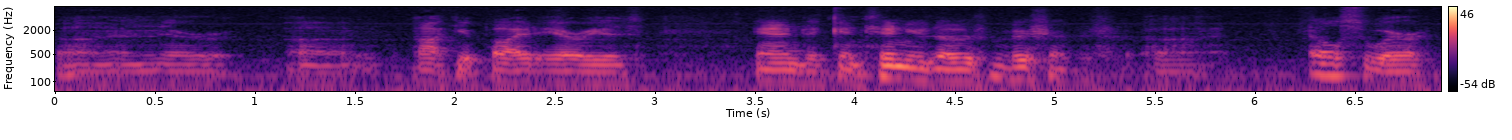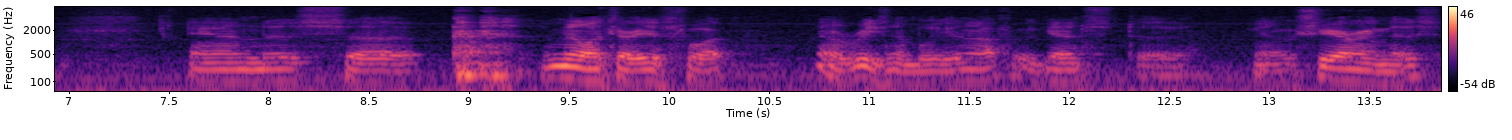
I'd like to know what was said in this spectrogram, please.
uh, and their uh, occupied areas, and to continue those missions elsewhere. And this military has fought you know, reasonably enough against you know sharing this.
